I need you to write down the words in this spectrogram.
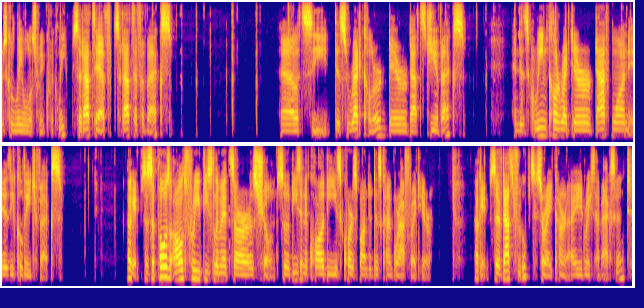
just going to label this really quickly. So that's f. So that's f of x. Uh, let's see. This red color there, that's g of x, and this green color right there, that one is equal to h of x. Okay, so suppose all three of these limits are as shown. So these inequalities correspond to this kind of graph right here. Okay, so if that's true, oops, sorry, I erased that by accident.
